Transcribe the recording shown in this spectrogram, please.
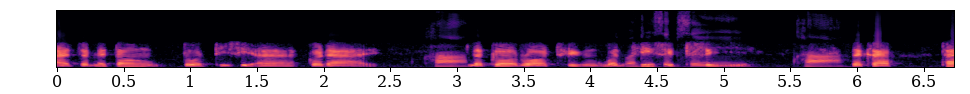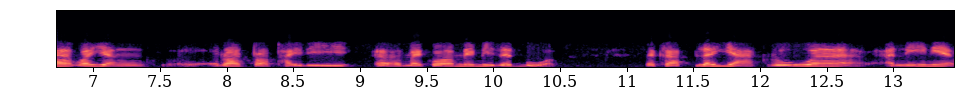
อาจจะไม่ต้องตรวจ PCR ก็ได้ ค่ะ แล้วก็รอถึงวันวันที่ที่สิสิบบสี่สี่ค่ะ นะครับ ถ้าหากว่ายังเอ่อรอดปลอดภัยดีเอ่อหมายความว่าไม่มีเลือดบวกนะครับ และอยากรู้ว่าอันนี้เนี่ย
